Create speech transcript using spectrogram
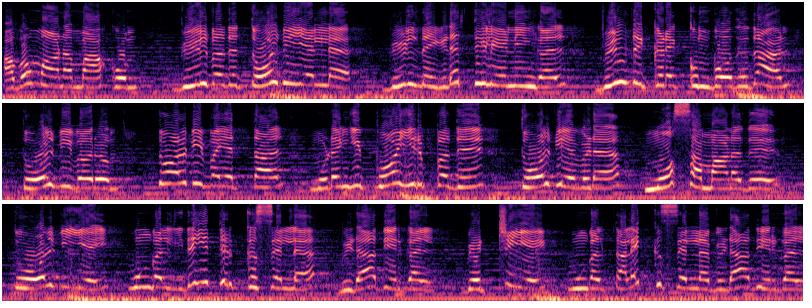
அவமானமாகும். வீழ்வது தோல்வி அல்ல. வீழ்ந்த இடத்திலே நீங்கள் வீழ்ந்து கிடைக்கும் போதுதான் தோல்வி வரும். தோல்வி பயத்தால் முடங்கி போயிருப்பது தோல்வியை விட மோசமானது. தோல்வியை உங்கள் இதயத்திற்கு செல்ல விடாதீர்கள். வெற்றியை உங்கள் தலைக்கு செல்ல விடாதீர்கள்.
